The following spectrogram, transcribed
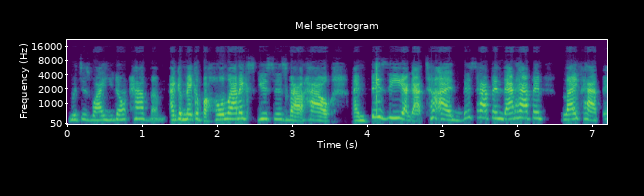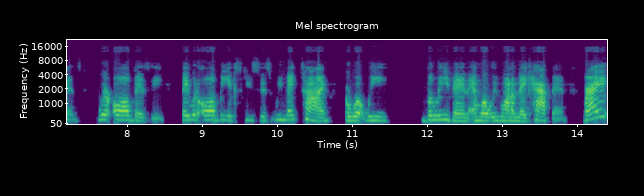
which is why you don't have them. I could make up a whole lot of excuses about how I'm busy, I got time, this happened, that happened. Life happens. We're all busy. They would all be excuses. We make time for what we believe in and what we want to make happen, right?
